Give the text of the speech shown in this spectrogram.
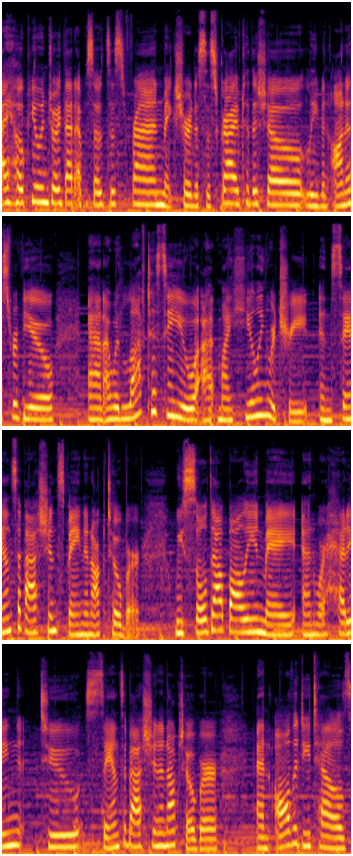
I hope you enjoyed that episode, Sis Friend. Make sure to subscribe to the show, leave an honest review, and I would love to see you at my healing retreat in San Sebastian, Spain in October. We sold out Bali in May, and we're heading to San Sebastian in October and all the details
